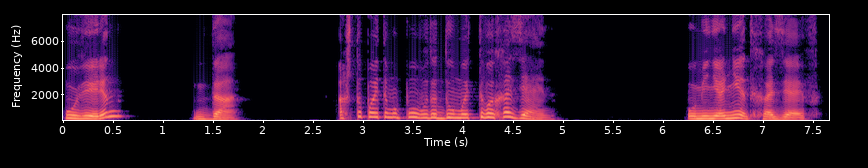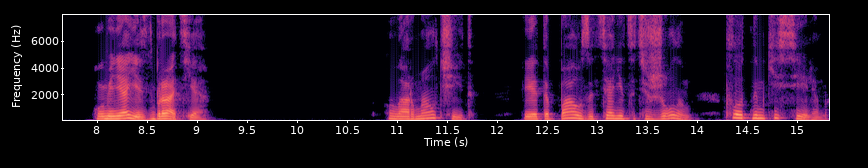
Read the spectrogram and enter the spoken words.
Уверен? Да. А что по этому поводу думает твой хозяин? У меня нет хозяев. У меня есть братья. Лар молчит, и эта пауза тянется тяжелым, плотным киселем.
